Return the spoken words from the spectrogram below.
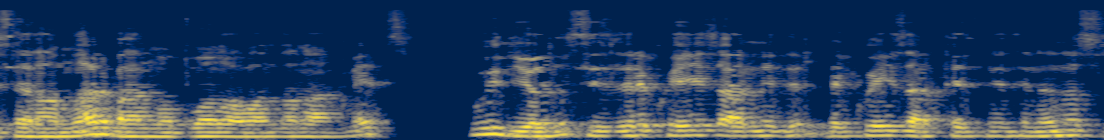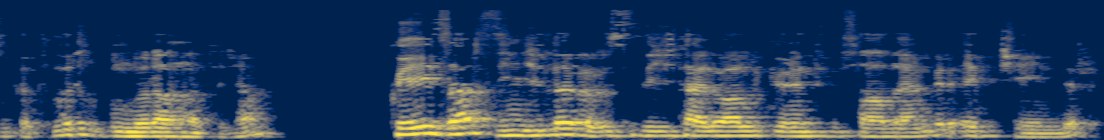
selamlar. Ben Notman Havan'dan Ahmet. Bu videoda sizlere Quasar nedir ve Quasar testnetine nasıl katılırız bunları anlatacağım. Quasar, zincirler arası dijital varlık yönetimi sağlayan bir app chain'dir.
